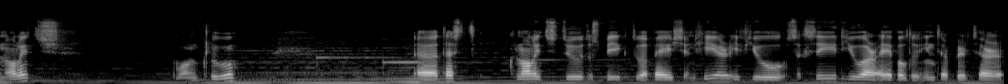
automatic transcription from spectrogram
knowledge. One clue. Uh, test knowledge 2 to speak to a patient here if you succeed you are able to interpret her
